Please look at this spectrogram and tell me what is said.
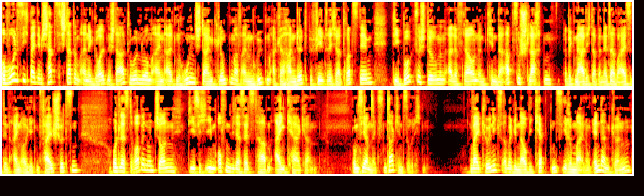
Obwohl es sich bei dem Schatz statt um eine goldene Statue nur um einen alten Runensteinklumpen auf einem Rübenacker handelt, befiehlt Richard trotzdem, die Burg zu stürmen, alle Frauen und Kinder abzuschlachten, er begnadigt aber netterweise den einäugigen Pfeilschützen und lässt Robin und John, die sich ihm offen widersetzt haben, einkerkern, um sie am nächsten Tag hinzurichten. Weil Königs aber genau wie Captains ihre Meinung ändern können,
